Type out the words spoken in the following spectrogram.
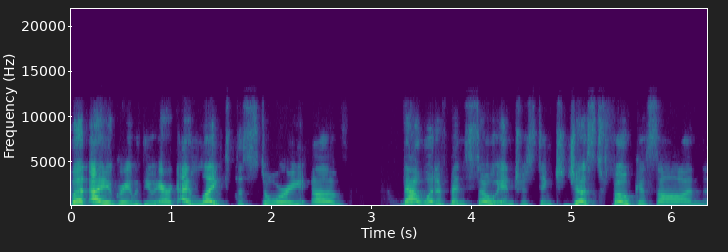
But I agree with you, Eric. I liked the story of that would have been so interesting to just focus on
